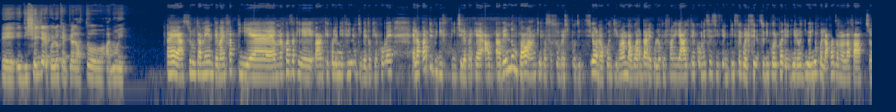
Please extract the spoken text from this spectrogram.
e, e, di scegliere quello che è più adatto a noi. Eh, assolutamente, ma infatti è una cosa che anche con le mie clienti vedo che è come è la parte più difficile perché a- avendo un po' anche questa sovraesposizione o continuando a guardare quello che fanno gli altri, è come se si sentisse quel senso di colpa del dire oddio, io quella cosa non la faccio.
